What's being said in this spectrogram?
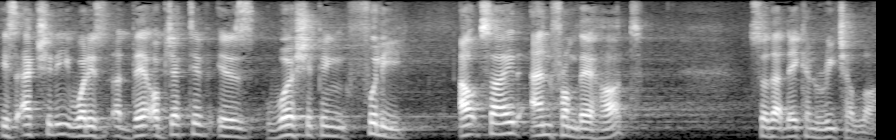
is actually what is uh, their objective is worshipping fully outside and from their heart so that they can reach Allah.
